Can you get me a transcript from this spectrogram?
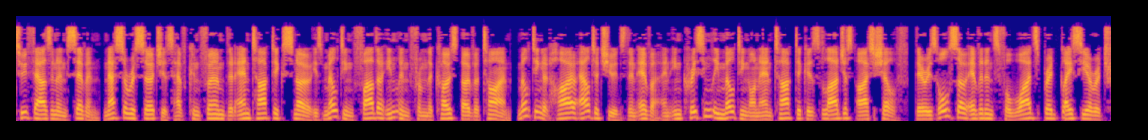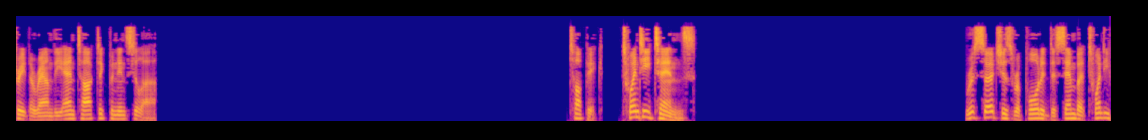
2007, NASA researchers have confirmed that Antarctic snow is melting farther inland from the coast over time, melting at higher altitudes than ever and increasingly melting on Antarctica's largest ice shelf. There is also evidence for widespread glacier retreat around the Antarctic peninsula. Topic 2010s Researchers reported December 21,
